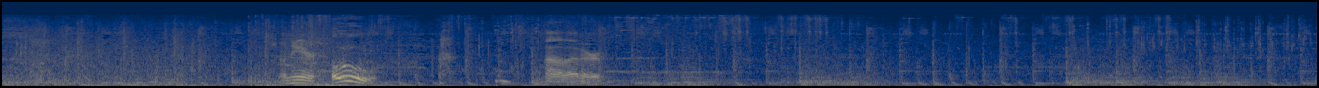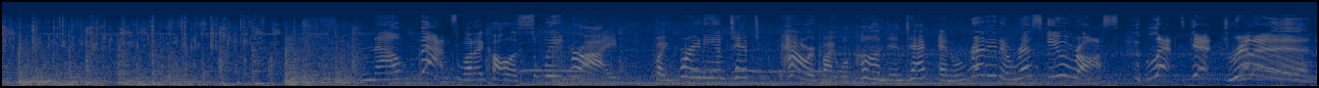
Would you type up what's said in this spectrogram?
I'm here. Ooh! Oh, that hurt. Sweet ride. Vibranium tipped, powered by Wakandan tech, and ready to rescue Ross. Let's get drilling!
